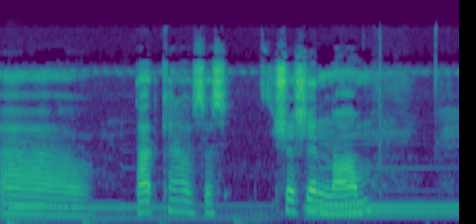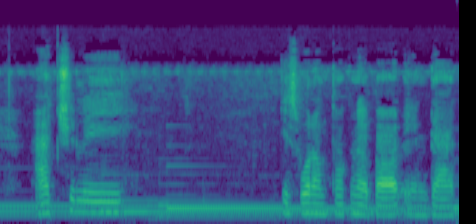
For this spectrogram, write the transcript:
Uh, that kind of social norm actually is what I'm talking about in that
